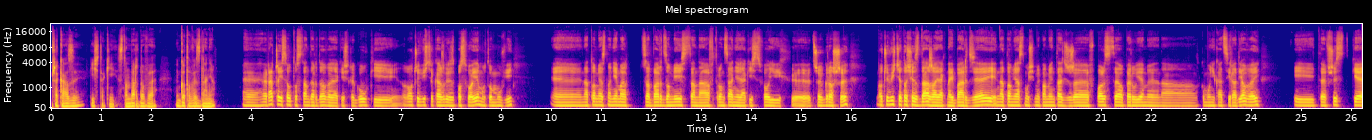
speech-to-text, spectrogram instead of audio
przekazy, jakieś takie standardowe, gotowe zdania? Raczej są to standardowe jakieś regułki. No, oczywiście każdy po swojemu to mówi, natomiast no nie ma za bardzo miejsca na wtrącanie jakichś swoich trzech groszy. Oczywiście to się zdarza jak najbardziej, natomiast musimy pamiętać, że w Polsce operujemy na komunikacji radiowej i te wszystkie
